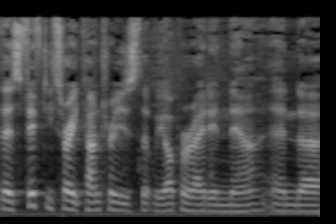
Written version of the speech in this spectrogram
there's 53 countries that we operate in now, and uh,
